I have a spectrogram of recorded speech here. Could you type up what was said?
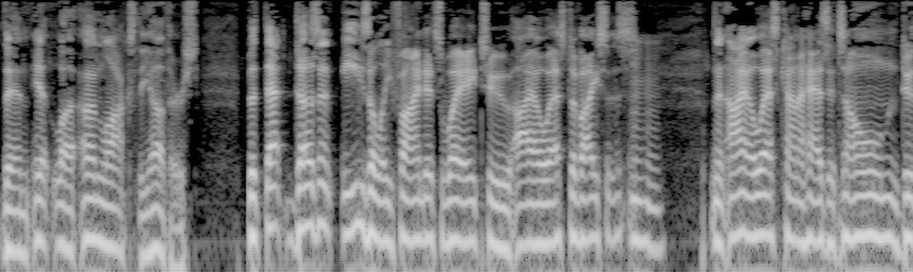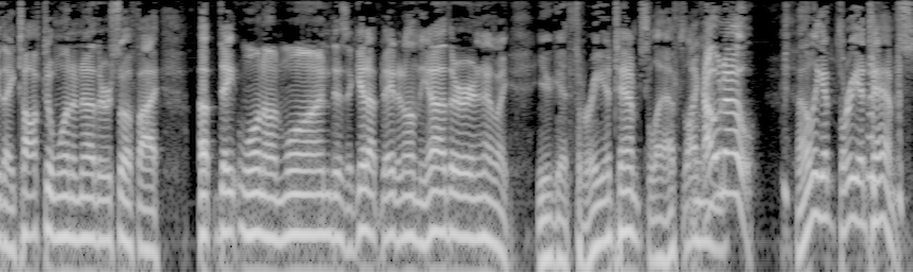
then it lo- unlocks the others. But that doesn't easily find its way to iOS devices. And iOS kind of has its own. Do they talk to one another? So if I update one on one, does it get updated on the other? And they're like, you get three attempts left. It's like, oh mm. no, I only get three attempts.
